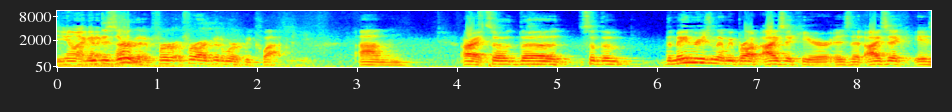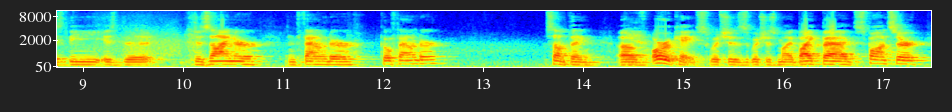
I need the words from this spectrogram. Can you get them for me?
you know we deserve clap. it for for our good work. We clap. Um, all right. So the so the the main reason that we brought Isaac here is that Isaac is the is the designer and founder, co-founder, something of Yeah. Orucase, which is which is my bike bag sponsor,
